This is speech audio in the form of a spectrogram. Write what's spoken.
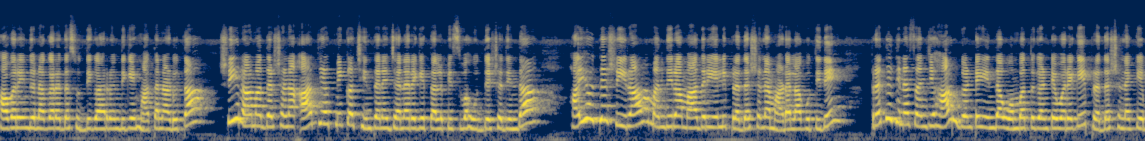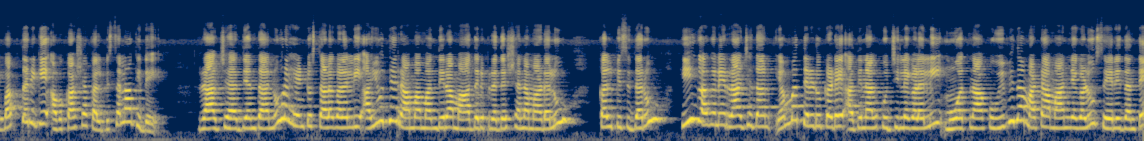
ಅವರಿಂದು ನಗರದ ಸುದ್ದಿಗಾರರೊಂದಿಗೆ ಮಾತನಾಡುತ್ತಾ ಶ್ರೀರಾಮ ದರ್ಶನ ಆಧ್ಯಾತ್ಮಿಕ ಚಿಂತನೆ ಜನರಿಗೆ ತಲುಪಿಸುವ ಉದ್ದೇಶದಿಂದ ಅಯೋಧ್ಯೆ ಶ್ರೀರಾಮ ಮಂದಿರ ಮಾದರಿಯಲ್ಲಿ ಪ್ರದರ್ಶನ ಮಾಡಲಾಗುತ್ತಿದೆ. ಪ್ರತಿದಿನ ಸಂಜೆ ಆರು ಗಂಟೆಯಿಂದ ಒಂಬತ್ತು ಗಂಟೆವರೆಗೆ ಪ್ರದರ್ಶನಕ್ಕೆ ಭಕ್ತರಿಗೆ ಅವಕಾಶ ಕಲ್ಪಿಸಲಾಗಿದೆ. ರಾಜ್ಯಾದ್ಯಂತ ನೂರ ಎಂಟು ಸ್ಥಳಗಳಲ್ಲಿ ಅಯೋಧ್ಯೆ ರಾಮ ಮಂದಿರ ಮಾದರಿ ಪ್ರದರ್ಶನ ಮಾಡಲು ಕಲ್ಪಿಸಿದರು. ಈಗಾಗಲೇ ರಾಜ್ಯದ ಎಂಬತ್ತೆರಡು ಕಡೆ ಹದಿನಾಲ್ಕು ಜಿಲ್ಲೆಗಳಲ್ಲಿ ಮೂವತ್ನಾಲ್ಕು ವಿವಿಧ ಮಠ ಮಾನ್ಯಗಳು ಸೇರಿದಂತೆ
